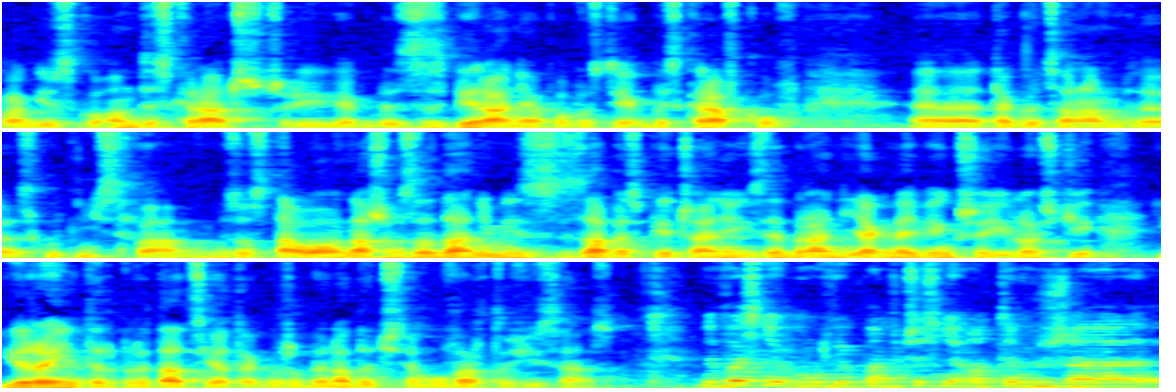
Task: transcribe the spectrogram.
po angielsku, on the scratch, czyli jakby z zbierania po prostu jakby skrawków E, tego, co nam z hutnictwa zostało. Naszym zadaniem jest zabezpieczenie i zebranie jak największej ilości i reinterpretacja tego, żeby nadać temu wartość i sens. No właśnie, mówił Pan wcześniej o tym, że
